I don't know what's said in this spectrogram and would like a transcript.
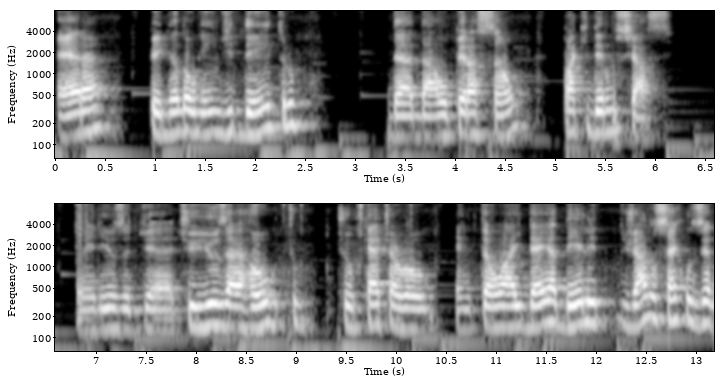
era pegando alguém de dentro da, da operação para que denunciasse. Então ele usa de, uh, to use a rogue to, to catch a rogue. Então a ideia dele já no século XIX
